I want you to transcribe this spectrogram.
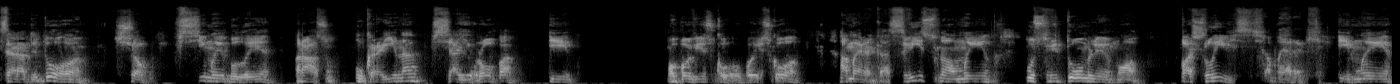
Заради того, щоб всі ми були разом. Україна, вся Європа і обов'язково, обов'язково Америка. Звісно, ми усвідомлюємо важливість Америки, і ми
